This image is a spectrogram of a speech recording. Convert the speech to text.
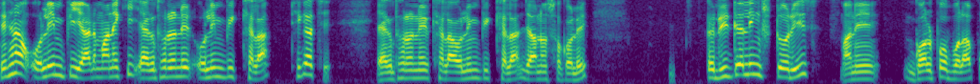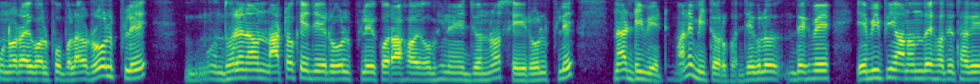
দেখে না অলিম্পিয়াড মানে কি? এক ধরনের অলিম্পিক খেলা, ঠিক আছে? এক ধরনের খেলা অলিম্পিক খেলা, জানো সকলে? রিটেলিং স্টোরিজ মানে গল্প বলা, পুনরায় গল্প বলা রোল প্লে ধরে নাও নাটকে যে রোল প্লে করা হয় অভিনয়ের জন্য, সেই রোল প্লে না ডিবেট মানে বিতর্ক, যেগুলো দেখবে এবিপি আনন্দে হতে থাকে,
